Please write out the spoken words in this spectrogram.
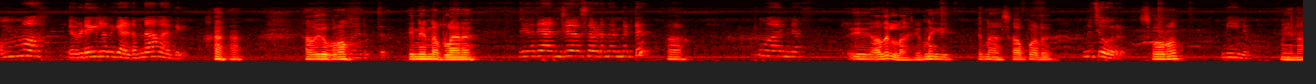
அம்மா எவிடையிலும் அது கிடந்தா மாதிரி அதுக்கப்புறம்? ഇനി ഒരു അഞ്ച് ദിവസം അവിടെ നിന്നിട്ട് ஆ പോവാന്നെ இ- அதில்ல இன்னைக்கு என்ன சாப்பாடு ഇന്ന് ചോറ് சோறும் മീനും மீனா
